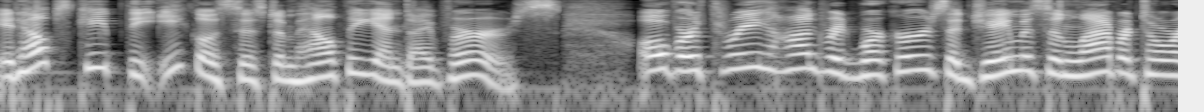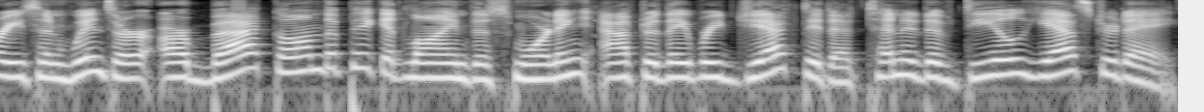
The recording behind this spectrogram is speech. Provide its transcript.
It helps keep the ecosystem healthy and diverse. Over 300 workers at Jamieson Laboratories in Windsor are back on the picket line this morning after they rejected a tentative deal yesterday.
